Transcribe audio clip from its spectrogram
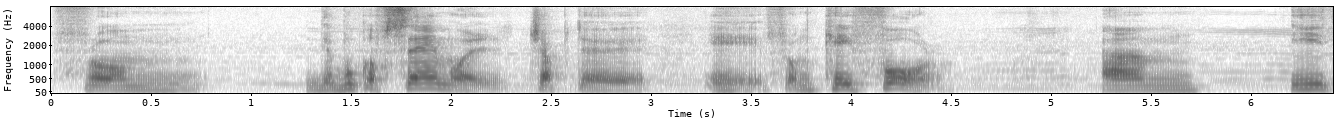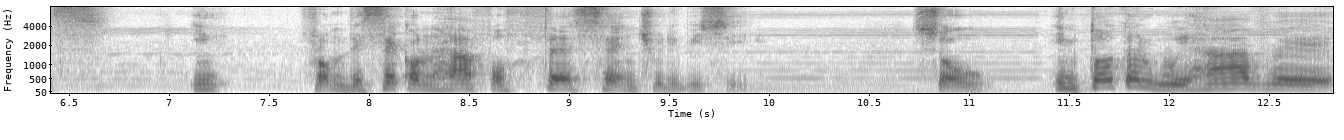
from the book of Samuel, chapter uh, from K4. Um, it's in, from the second half of 3rd century BC. So in total we have uh,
